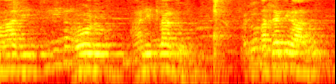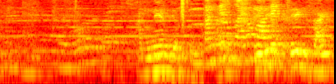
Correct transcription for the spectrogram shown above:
మాది రోడ్డు అని ఇట్లాంటి పద్ధతి కాదు. అని నేను చెప్తున్నాను. ఇది సం-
